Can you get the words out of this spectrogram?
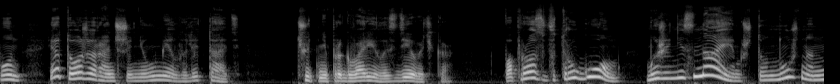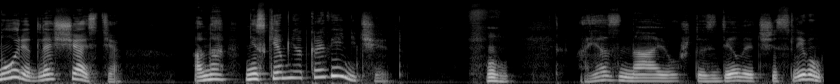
Вон, я тоже раньше не умела летать», — чуть не проговорилась девочка. «Вопрос в другом. Мы же не знаем, что нужно Норе для счастья. Она ни с кем не откровенничает». Хм. А я знаю, что сделает счастливым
